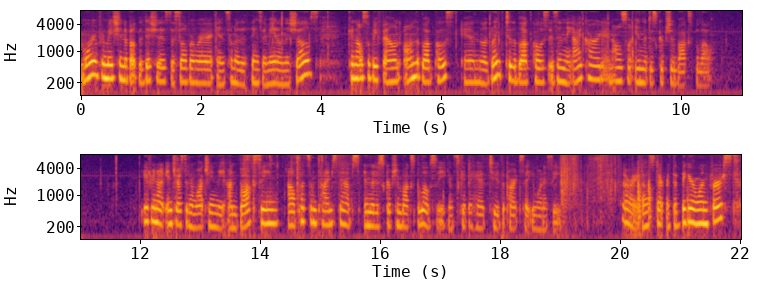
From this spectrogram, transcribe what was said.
More information about the dishes, the silverware, and some of the things I made on the shelves can also be found on the blog post, and the link to the blog post is in the iCard and also in the description box below. If you're not interested in watching the unboxing, I'll put some timestamps in the description box below so you can skip ahead to the parts that you want to see. Alright, I'll start with the bigger one first.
